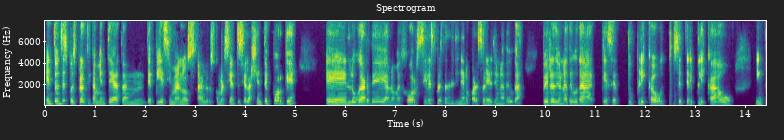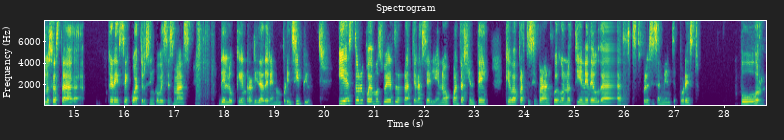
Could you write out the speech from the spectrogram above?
Entonces, pues prácticamente atan de pies y manos a los comerciantes y a la gente porque en lugar de a lo mejor sí les prestan el dinero para salir de una deuda, pero de una deuda que se duplica o se triplica o incluso hasta crece cuatro o cinco veces más de lo que en realidad era en un principio. Y esto lo podemos ver durante la serie, ¿no? Cuánta gente que va a participar el juego no tiene deudas precisamente por esto, por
